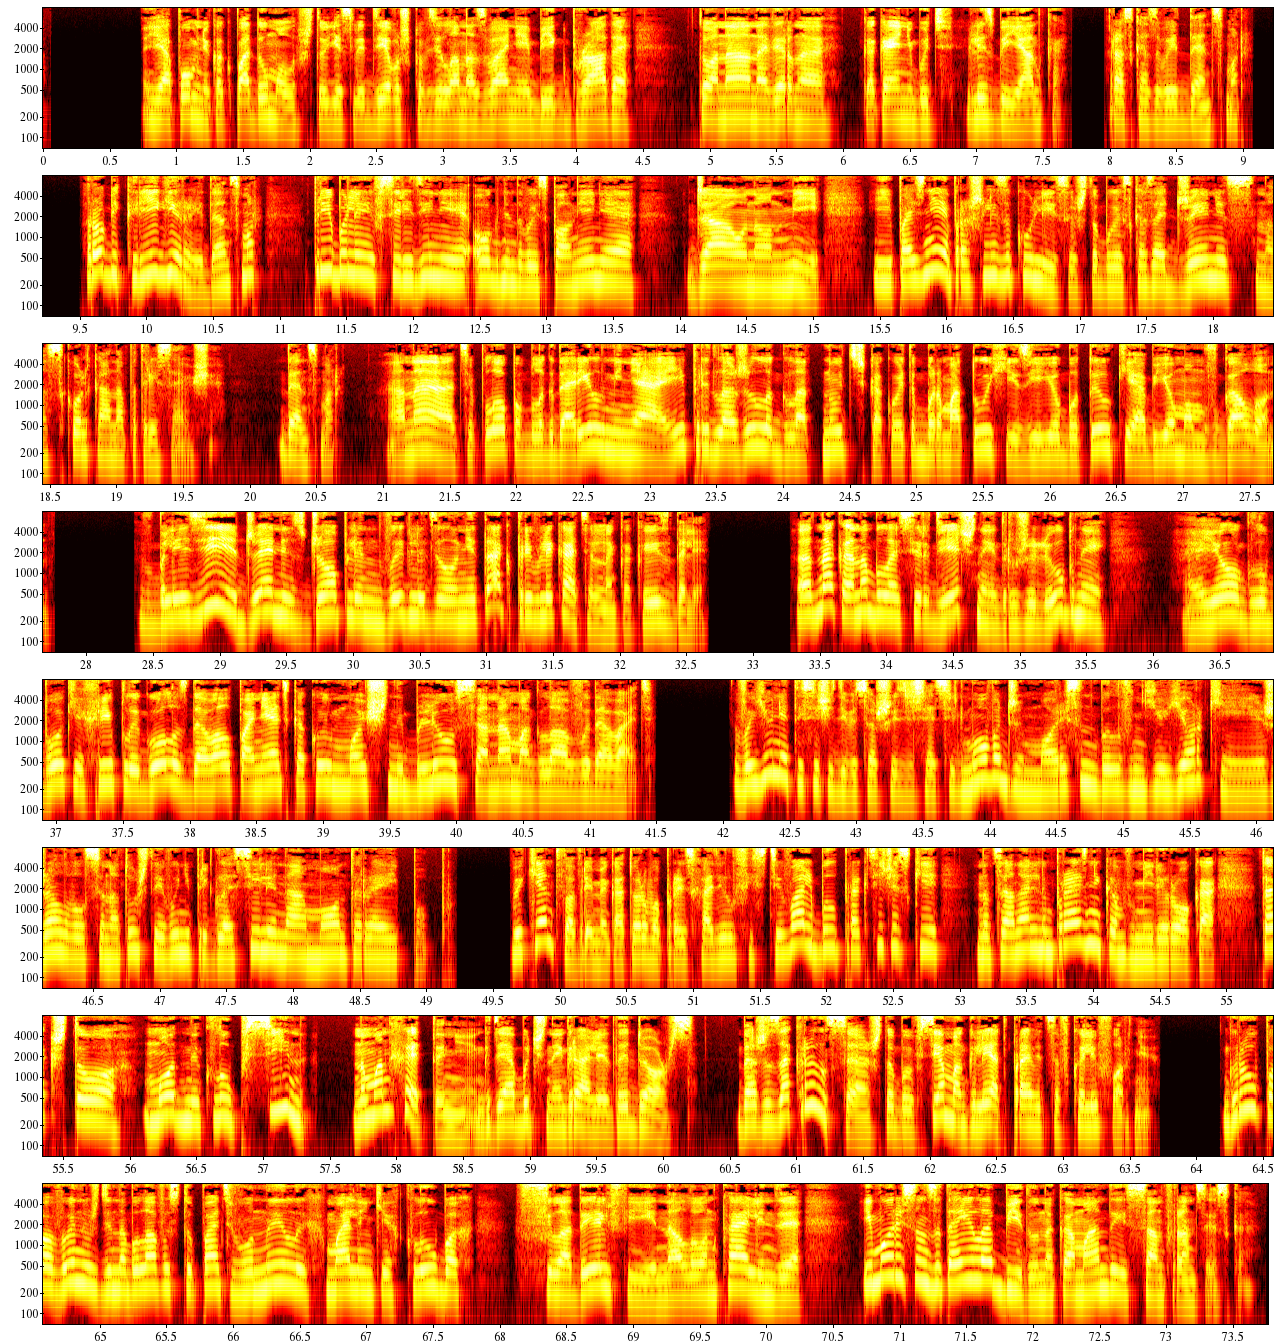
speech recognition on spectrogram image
Я помню, как подумал, что если девушка взяла название Big Brother, то она, наверное, какая-нибудь лесбиянка, рассказывает Дэнсмор. Робби Кригер и Дэнсмор прибыли в середине огненного исполнения «Down on Me» и позднее прошли за кулисы, чтобы сказать Дженнис, насколько она потрясающая. Дэнсмор. Она тепло поблагодарила меня и предложила глотнуть какой-то бормотухи из ее бутылки объемом в галлон. Вблизи Дженнис Джоплин выглядела не так привлекательно, как издали. Однако она была сердечной и дружелюбной, а ее глубокий хриплый голос давал понять, какой мощный блюз она могла выдавать. В июне 1967-го Джим Моррисон был в Нью-Йорке и жаловался на то, что его не пригласили на Монтерей Поп. Уикенд, во время которого происходил фестиваль, был практически национальным праздником в мире рока, так что модный клуб «Син» на Манхэттене, где обычно играли The Doors, даже закрылся, чтобы все могли отправиться в Калифорнию. Группа вынуждена была выступать в унылых маленьких клубах в Филадельфии, на Лонг-Айленде, и Моррисон затаил обиду на команды из Сан-Франциско.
